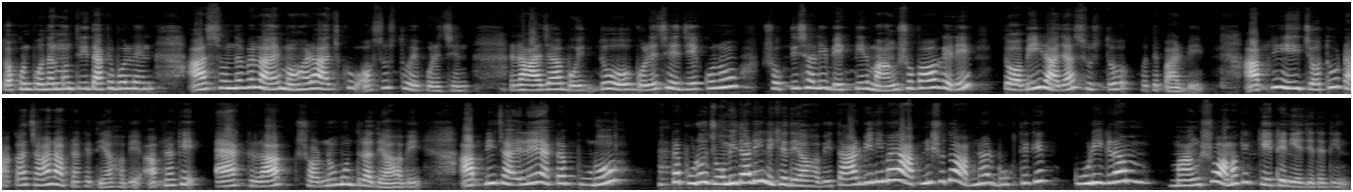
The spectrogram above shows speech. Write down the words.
তখন প্রধানমন্ত্রী তাকে বললেন, আজ সন্ধ্যাবেলায় মহারাজ খুব অসুস্থ হয়ে পড়েছেন। রাজা বৈদ্য বলেছে যে, কোনো শক্তিশালী ব্যক্তির মাংস পাওয়া গেলে তবেই রাজা সুস্থ হতে পারবে। আপনি যত টাকা চান আপনাকে দেওয়া হবে। আপনাকে এক লাখ স্বর্ণমুদ্রা দেওয়া হবে। আপনি চাইলে একটা পুরো একটা পুরো জমিদারি লিখে দেওয়া হবে। তার বিনিময়ে আপনি শুধু আপনার বুক থেকে কুড়ি গ্রাম মাংস আমাকে কেটে নিয়ে যেতে দিন।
